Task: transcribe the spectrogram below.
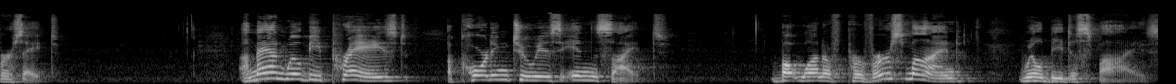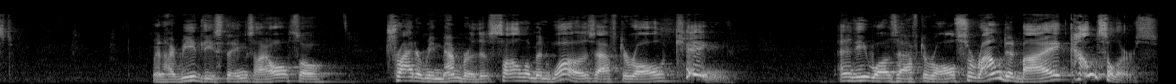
Verse 8 A man will be praised according to his insight but one of perverse mind will be despised. When I read these things, I also try to remember that Solomon was, after all, king. And he was, after all, surrounded by counselors.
